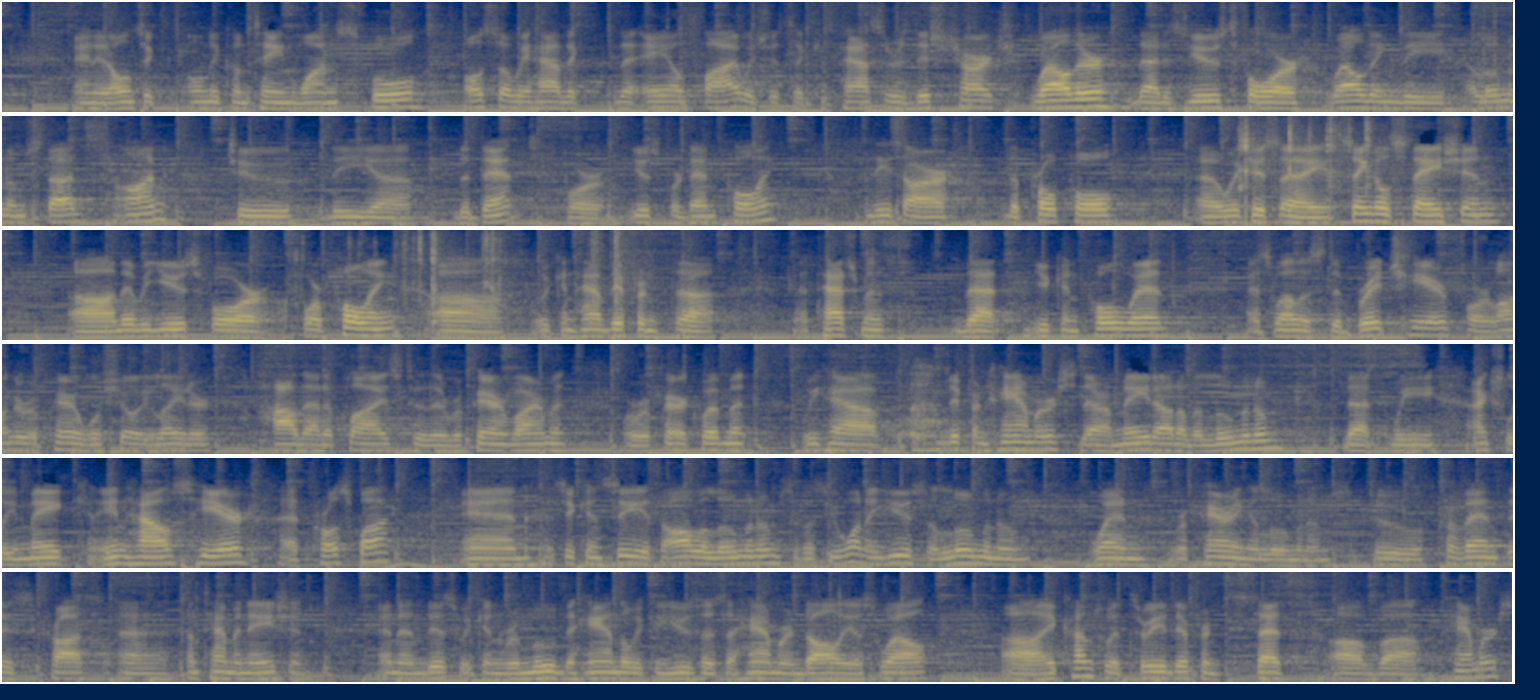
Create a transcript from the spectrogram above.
and it only, only contains one spool. Also we have the, the AL5 which is a capacitor discharge welder that is used for welding the aluminum studs on to the, uh, the dent for use for dent pulling. These are the ProPull uh, which is a single station uh, that we use for, for pulling. Uh, we can have different uh, attachments that you can pull with as well as the bridge here for longer repair. We'll show you later how that applies to the repair environment or repair equipment. We have different hammers that are made out of aluminum that we actually make in-house here at ProSpot. And as you can see, it's all aluminum because you want to use aluminum when repairing aluminum to prevent this cross uh, contamination. And then this we can remove the handle, we can use as a hammer and dolly as well. Uh, it comes with three different sets of uh, hammers.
